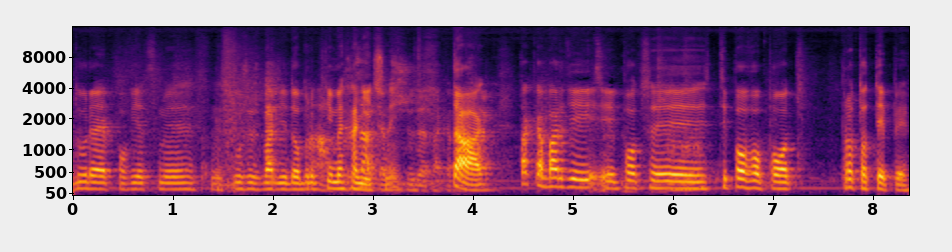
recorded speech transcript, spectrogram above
które powiedzmy służy już bardziej do obróbki mechanicznej. taka, Tak, taka bardziej y, pod, y, typowo pod prototypy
